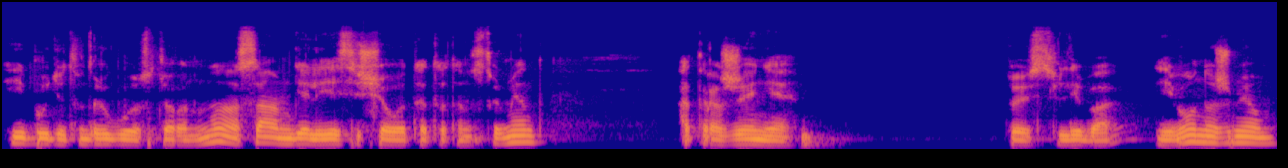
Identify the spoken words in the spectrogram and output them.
и будет в другую сторону. Но на самом деле есть еще вот этот инструмент отражения. То есть либо его нажмем,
